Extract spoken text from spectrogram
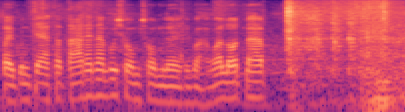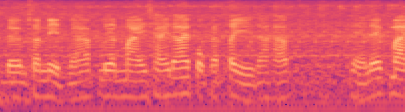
เปิดกุญแจสตาร์ทให้ท่านผู้ชมชมเลยดีกว่าว่ารถนะครับ เดิมสนิทนะครับเรือนไม้ใช้ได้ปกตินะครับเนี่ยเลขไม้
